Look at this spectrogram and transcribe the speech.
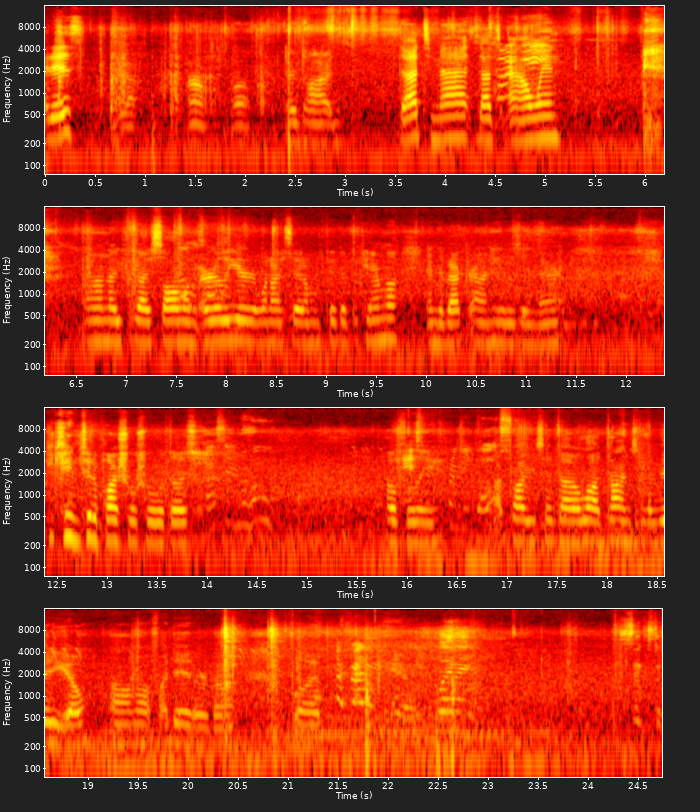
It is. Yeah. Oh well, they're tired. That's Matt. That's Alan. I don't know if you guys saw him earlier when I said I'm gonna pick up the camera. In the background, he was in there. He came to the partial show with us. Hopefully, I probably said that a lot of times in the video. I don't know if I did or not, but Six to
